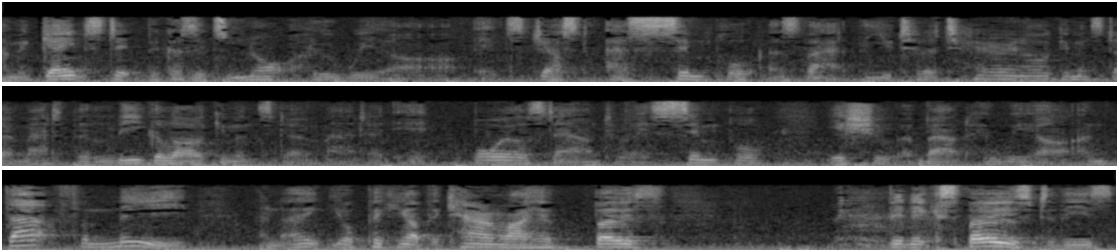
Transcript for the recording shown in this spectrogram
I'm against it because it's not who we are. It's just as simple as that. The utilitarian arguments don't matter, the legal arguments don't matter. It boils down to a simple issue about who we are. And that for me, and I think you're picking up that Karen and I have both been exposed to these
